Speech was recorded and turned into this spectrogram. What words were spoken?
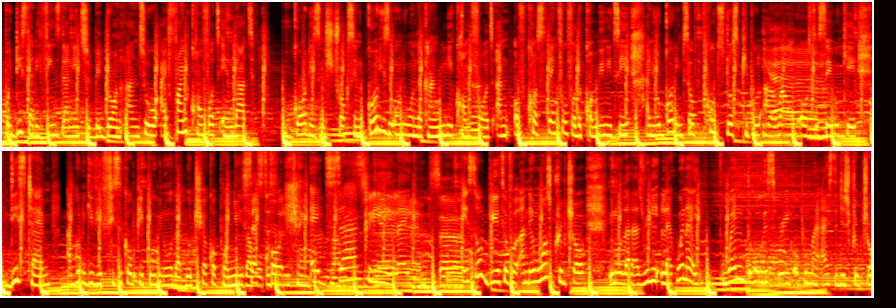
but these are the things that need to be done. And so I find comfort in that God is instructing. God is the only one that can really comfort. And of course, thankful for the community. And your God Himself puts those people around us to say, okay, this time I'm going to give you physical people, you know, that will check up on you, that will call. Exactly. Yeah. Like So- it's so beautiful. And then one scripture, you know, that has really like when I when the Holy Spirit opened my eyes to this scripture,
